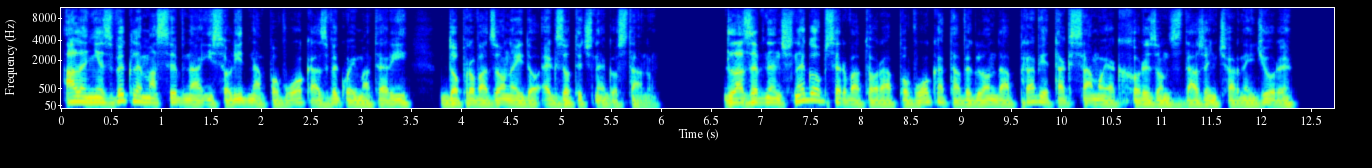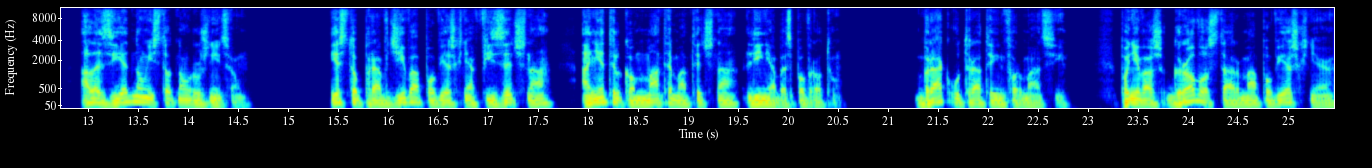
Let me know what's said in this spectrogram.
ale niezwykle masywna i solidna powłoka zwykłej materii doprowadzonej do egzotycznego stanu. Dla zewnętrznego obserwatora powłoka ta wygląda prawie tak samo jak horyzont zdarzeń czarnej dziury, ale z jedną istotną różnicą. Jest to prawdziwa powierzchnia fizyczna, a nie tylko matematyczna linia bez powrotu. Brak utraty informacji. Ponieważ growostar ma powierzchnię,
